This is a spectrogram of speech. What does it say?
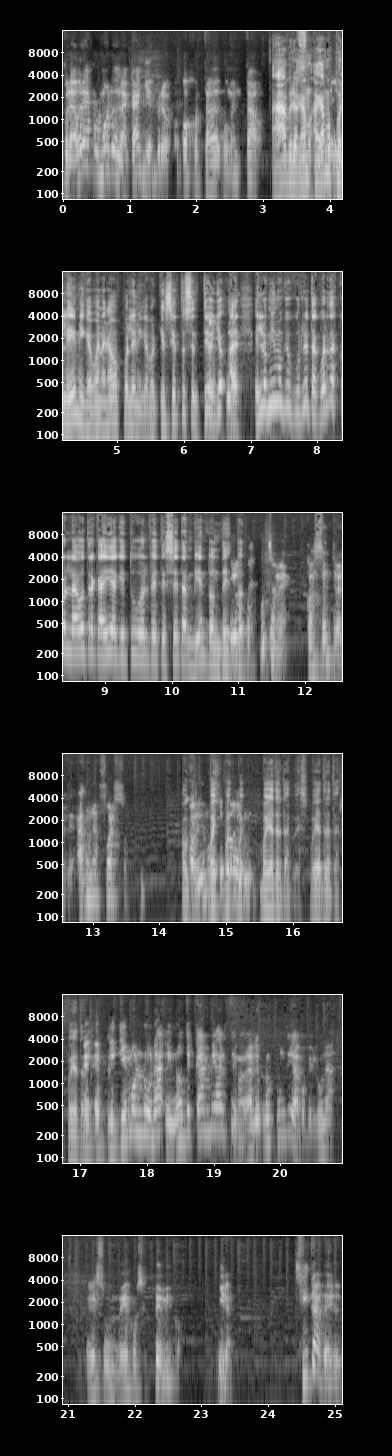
por ahora es rumor de la calle, pero ojo, está documentado. Ah, pero hagamos, hagamos polémica, bueno, hagamos polémica, porque en cierto sentido, yo, es lo mismo que ocurrió, ¿te acuerdas con la otra caída que tuvo el BTC también? Donde, Escúchame, concéntrate, haz un esfuerzo. voy, a tratar de eso, voy a tratar, voy a tratar. Eh, expliquemos Luna y no te cambies al tema, dale profundidad, porque Luna es un riesgo sistémico. Mira, Citadel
